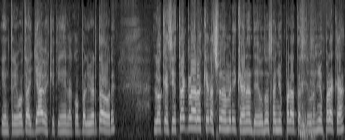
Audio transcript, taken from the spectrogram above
entre otras llaves que tiene la Copa Libertadores. Lo que sí está claro es que la sudamericana de unos años para de unos años para acá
